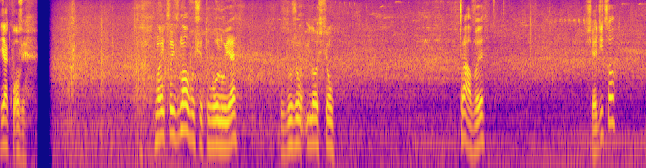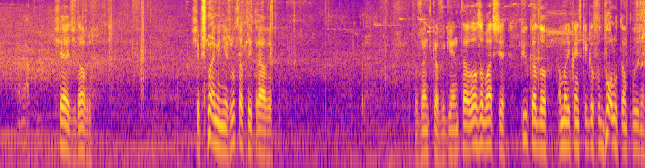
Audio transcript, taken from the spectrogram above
jak łowię. No i coś znowu się tu woluje z dużą ilością trawy. Siedzi co? Siedzi, dobra. Się przynajmniej nie rzuca w tej trawie. Wędka wygięta. O, zobaczcie, piłka do amerykańskiego futbolu tam płynie.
